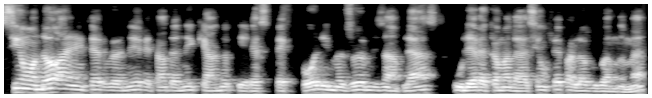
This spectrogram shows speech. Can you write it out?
Si on a à intervenir, étant donné qu'il y en a qui ne respectent pas les mesures mises en place ou les recommandations faites par le gouvernement,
